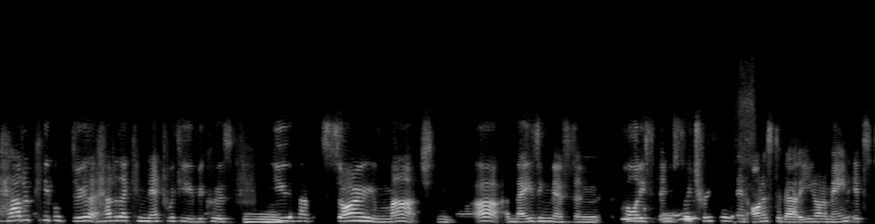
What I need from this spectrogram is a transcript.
how do people do that how do they connect with you because mm. you have so much uh, amazingness and qualities and you're so truthful and honest about it you know what i mean it's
